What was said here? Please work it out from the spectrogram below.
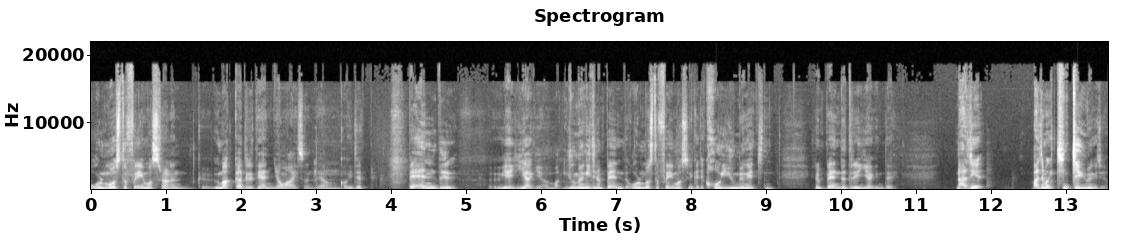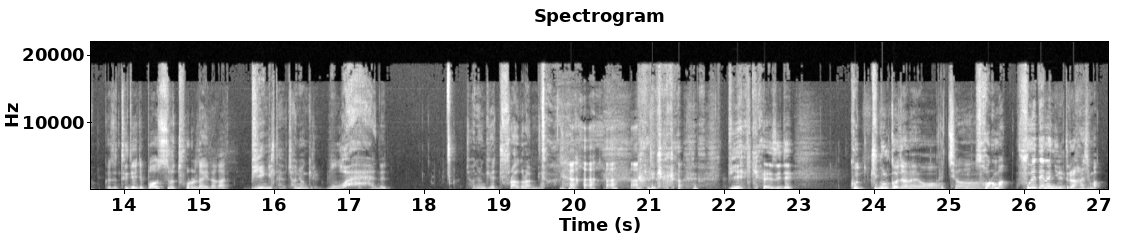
Almost Famous라는 그 음악가들에 대한 영화가 있었는데요. 거기 이제 밴드 의 이야기예요. 막 유명해지는 밴드. Almost Famous니까 이제 거의 유명해진 이런 밴드들의 이야기인데 나중에 마지막에 진짜 유명해져요. 그래서 드디어 이제 버스로 투어를 다니다가 비행기를 타요. 전용기를. 우와! 전용기가 추락을 합니다. 그러니까 비행기 안에서 이제 곧 죽을 거잖아요. 그쵸. 서로 막 후회되는 일들을 하나씩 막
